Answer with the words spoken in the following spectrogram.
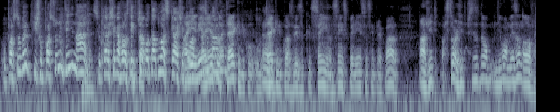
o pastor vai. Porque o pastor não entende nada. Se o cara chegar e falar, você tem que só Então, botar duas caixas Aí, uma mesa, aí o entra cara o vai. técnico, o É. técnico, às vezes, sem, sem experiência, sem preparo. Ah, a gente, pastor, a gente precisa de uma, de uma mesa nova.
